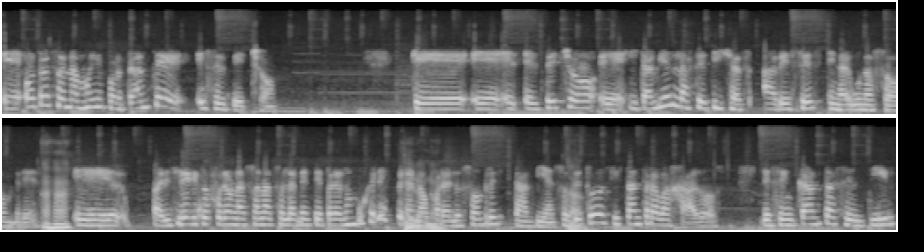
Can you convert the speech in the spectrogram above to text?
Eh, otra zona muy importante es el pecho. Que eh, el, el pecho eh, y también las tetillas a veces en algunos hombres. Eh, pareciera que esto fuera una zona solamente para las mujeres, pero, Pero no, no. para los hombres también. Sobre todo si están trabajados. Les encanta sentir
